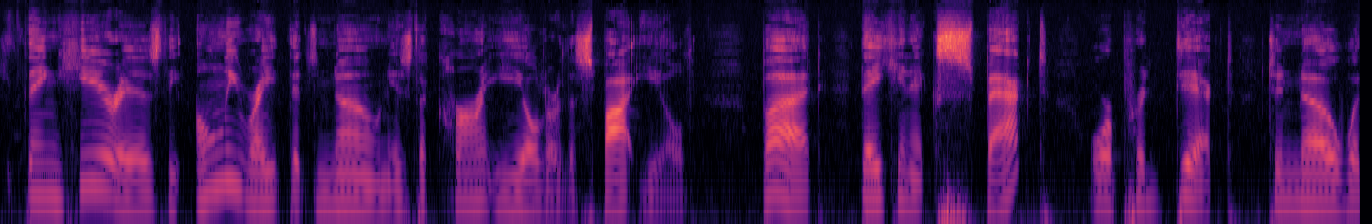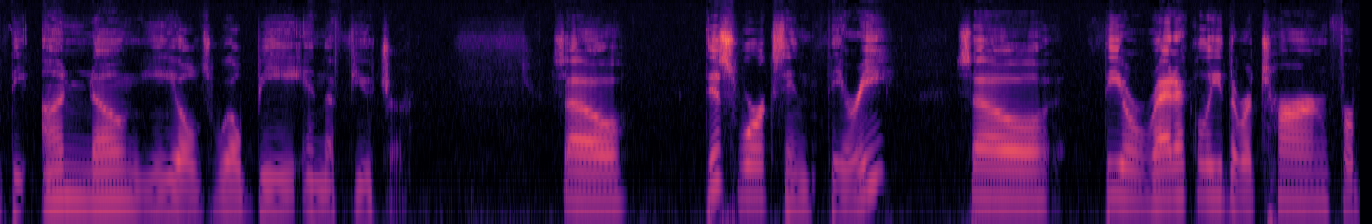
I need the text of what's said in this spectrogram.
Thing here is the only rate that's known is the current yield or the spot yield, but they can expect or predict to know what the unknown yields will be in the future. So this works in theory. So theoretically the return for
